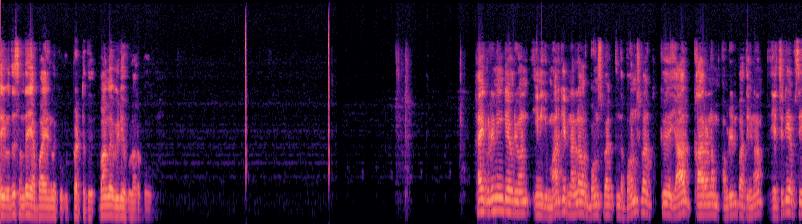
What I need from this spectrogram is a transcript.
செய்வது சந்தை அபாயங்களுக்கு உட்பட்டது. வாங்க வீடியோக்குள்ளார போவோம். Hi good evening to everyone இன்னைக்கு மார்க்கெட் நல்ல ஒரு பவுன்ஸ் பேக் இந்த பவுன்ஸ் பேக்கு யார் காரணம் அப்படின்னு பார்த்தீங்கன்னா ஹெச்டிஎஃப்சி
